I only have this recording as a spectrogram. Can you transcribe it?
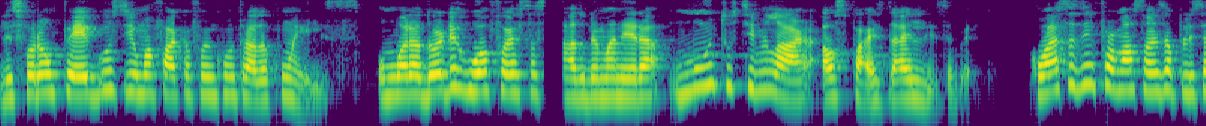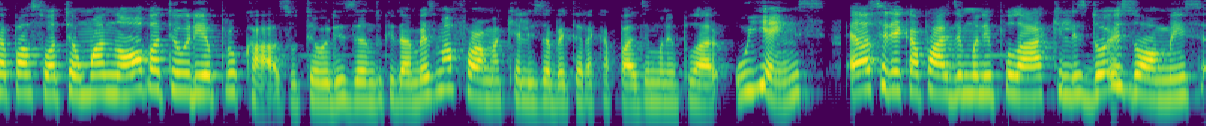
Eles foram pegos e uma faca foi encontrada com eles. O morador de rua foi assassinado de maneira muito similar aos pais da Elizabeth. Com essas informações, a polícia passou a ter uma nova teoria para o caso, teorizando que, da mesma forma que Elizabeth era capaz de manipular o Jens, ela seria capaz de manipular aqueles dois homens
